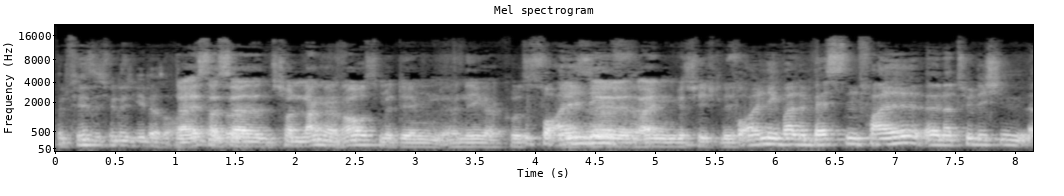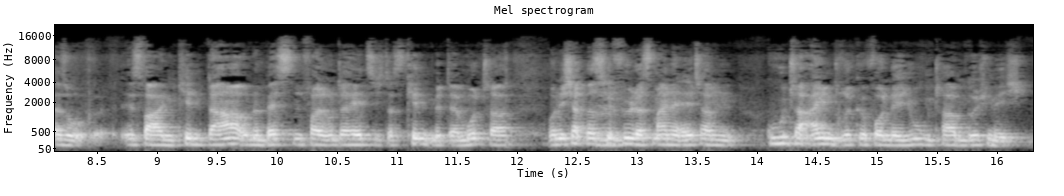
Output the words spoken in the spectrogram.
Mit 40 finde ich geht das auch. Da ist das Also, ja schon lange raus mit dem äh, Negerkuss. Vor allen Jetzt, Dingen- äh, rein geschichtlich. Vor allen Dingen, weil im besten Fall äh, natürlich, ein, also es war ein Kind da und im besten Fall unterhält sich das Kind mit der Mutter. Und ich habe Mhm. das Gefühl, dass meine Eltern gute Eindrücke von der Jugend haben durch mich,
